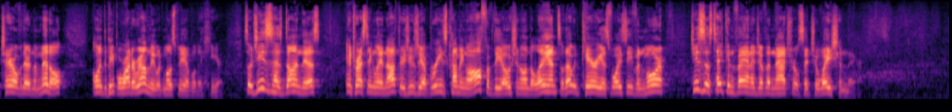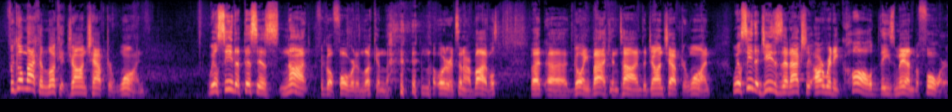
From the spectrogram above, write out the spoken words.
chair over there in the middle, only the people right around me would most be able to hear. So Jesus has done this. Interestingly enough, there's usually a breeze coming off of the ocean onto land, so that would carry his voice even more. Jesus has taken advantage of the natural situation there. If we go back and look at John chapter 1, we'll see that this is not, if we go forward and look in the, in the order it's in our Bibles, but uh, going back in time to John chapter 1, we'll see that Jesus had actually already called these men before.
